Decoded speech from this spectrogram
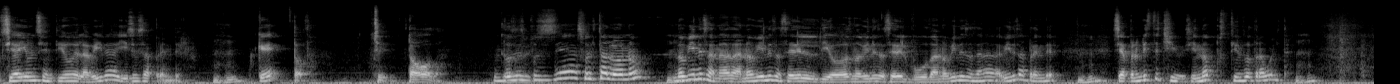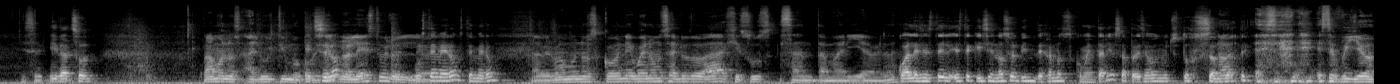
si hay un sentido de la vida y ese es aprender. ¿Qué? Todo. Sí. Todo. Entonces, pues ya, suéltalo, ¿no? No vienes a nada, no vienes a ser el Dios, no vienes a ser el Buda, no vienes a hacer nada, vienes a aprender. Si aprendiste, chido, si no, pues tienes otra vuelta. Y that's all. Vámonos al último comentario. ¿Lo lees tú? Lo, Usted mero, usted mero. A ver, vámonos con, eh, bueno, un saludo a Jesús Santa María, ¿verdad? ¿Cuál es este? Este que dice, no se olviden dejarnos sus comentarios, apreciamos mucho su no, Ese, fui yo,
